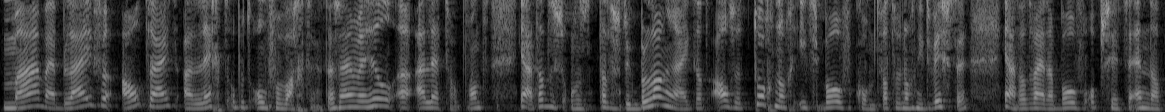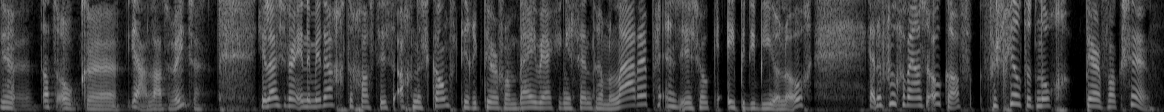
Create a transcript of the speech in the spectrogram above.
Maar wij blijven altijd alert op het onverwachte. Daar zijn we heel uh, alert op. Want ja, dat is, ons, dat is natuurlijk belangrijk. Dat als er toch nog iets boven komt wat we nog niet wisten, ja, dat wij daar bovenop zitten en dat, ja. dat ook ja, laten weten. Je luistert naar in de middag. De gast is Agnes Kant, directeur van bijwerkingencentrum LAREP. En ze is ook epidemioloog. Ja, dan vroegen wij ons ook af: verschilt het nog per vaccin?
